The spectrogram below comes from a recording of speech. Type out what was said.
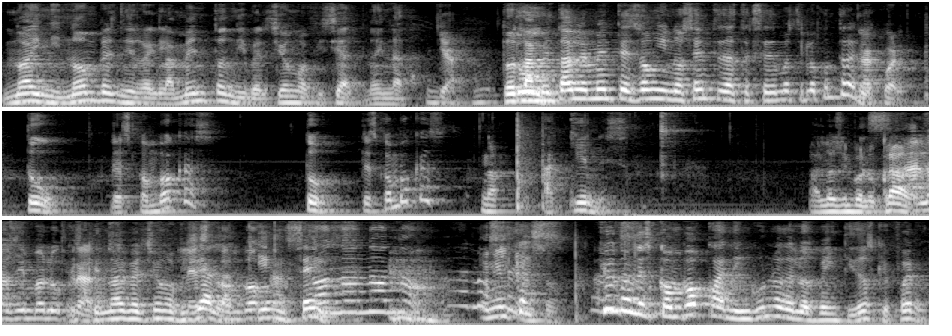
No hay ni nombres, ni reglamento, ni versión oficial, no hay nada. Ya. Entonces, Tú, lamentablemente son inocentes hasta que se demuestre lo De contrario. acuerdo. ¿Tú les convocas? ¿Tú les convocas? No, ¿A quiénes? a los involucrados. A los involucrados. Es que no hay versión ¿Les oficial. ¿A convocas? quién seis? No, no, no, no. A los En el seis. caso. Yo no les convoco a ninguno de los 22 que fueron.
